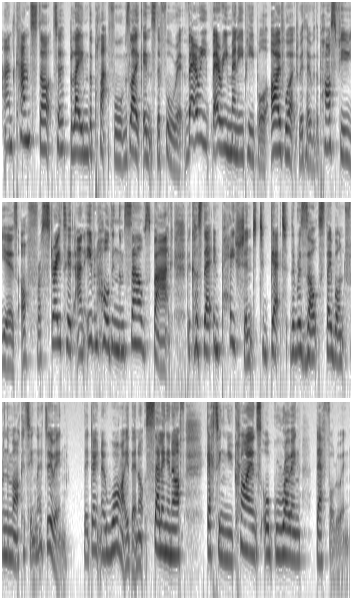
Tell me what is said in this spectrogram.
and can start to blame the platforms like Insta for it. Very, very many people I've worked with over the past few years are frustrated and even holding themselves back because they're impatient to get the results they want from the marketing they're doing. They don't know why they're not selling enough, getting new clients, or growing their following.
